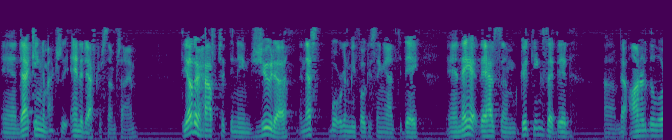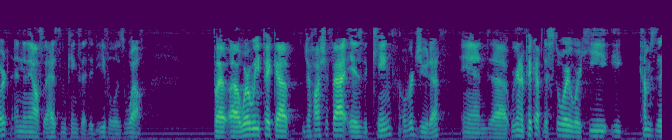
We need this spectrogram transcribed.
and that kingdom actually ended after some time. The other half took the name Judah, and that's what we're going to be focusing on today. And they they had some good kings that did um, that honored the Lord, and then they also had some kings that did evil as well. But uh, where we pick up, Jehoshaphat is the king over Judah, and uh, we're going to pick up the story where he he comes to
